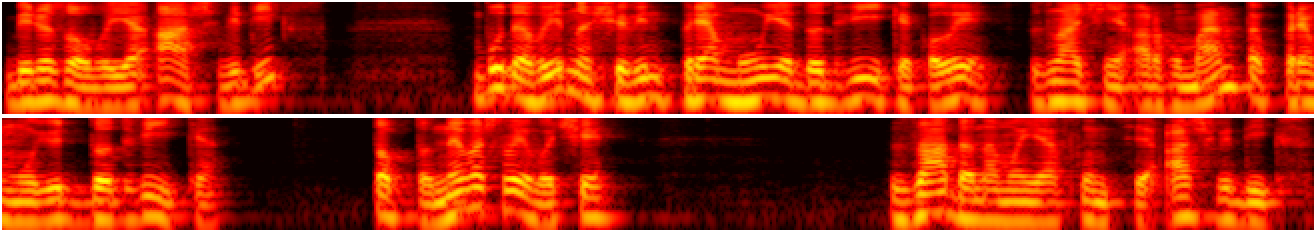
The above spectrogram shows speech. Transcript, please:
бірюзової h від x буде видно, що він прямує до двійки, коли значення аргумента прямують до двійки. Тобто, неважливо, чи задана моя функція h від x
